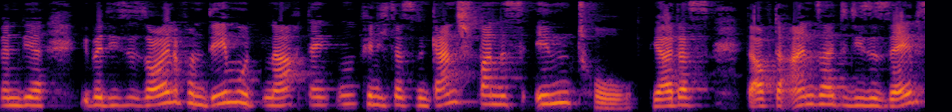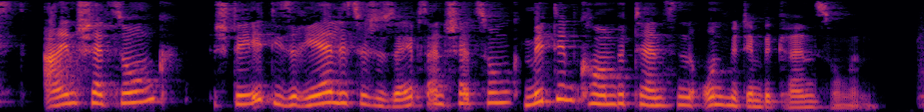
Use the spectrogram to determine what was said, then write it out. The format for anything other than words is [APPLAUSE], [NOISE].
Wenn wir über diese Säule von Demut nachdenken, finde ich das ein ganz spannendes Intro. Ja, dass da auf der einen Seite diese Selbsteinschätzung steht, diese realistische Selbsteinschätzung mit den Kompetenzen und mit den Begrenzungen.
